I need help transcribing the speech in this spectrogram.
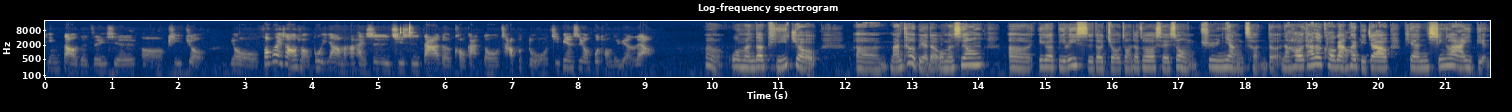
听到的这一些呃啤酒，有风味上有什么不一样吗？还是其实大家的口感都差不多，即便是用不同的原料？嗯，我们的啤酒呃蛮特别的，我们是用呃一个比利时的酒种叫做 o n 去酿成的，然后它的口感会比较偏辛辣一点，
